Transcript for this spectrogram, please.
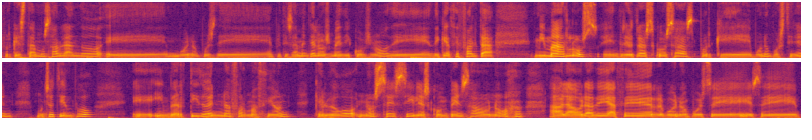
Porque estamos hablando, eh, bueno, pues de precisamente los médicos, ¿no? De, que hace falta mimarlos, entre otras cosas, porque, bueno, pues tienen mucho tiempo eh, invertido en una formación que luego no sé si les compensa o no a la hora de hacer, bueno, pues eh, ese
